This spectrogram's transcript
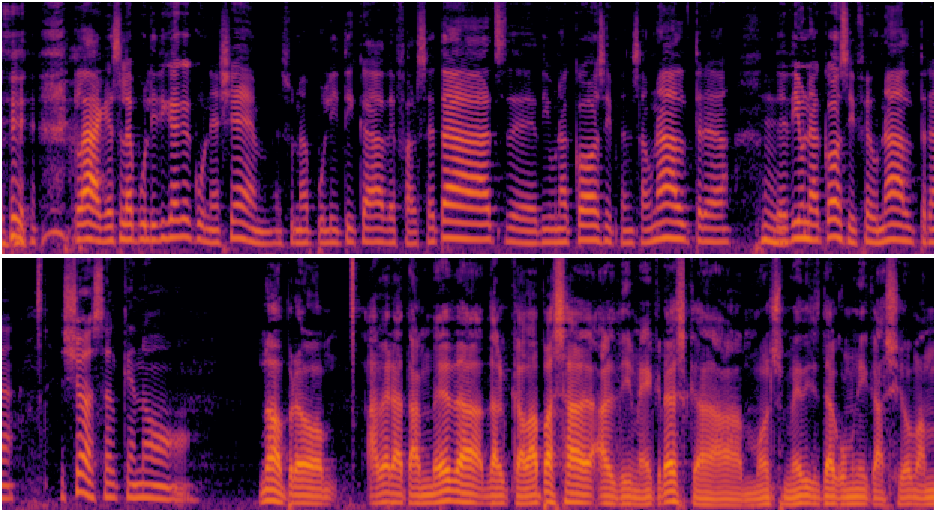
Clar, que és la política que coneixem. És una política de falsetats, de dir una cosa i pensar una altra, de dir una cosa i fer una altra. Això és el que no... No, però, a veure, també de, del que va passar el dimecres, que molts medis de comunicació van,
